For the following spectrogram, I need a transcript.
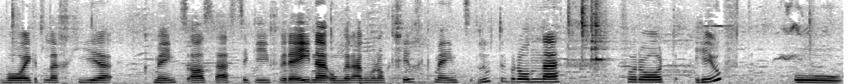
wo eigentlich hier gemeindeansässige Vereine, unter anderem noch die Kirchgemeinde Lutherbrunnen, vor Ort hilft. Und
